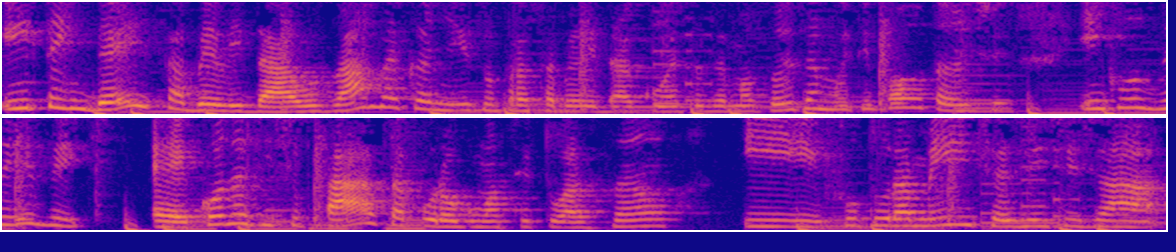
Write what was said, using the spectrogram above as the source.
entender e saber lidar, usar mecanismo para saber lidar com essas emoções é muito importante. Inclusive, é, quando a gente passa por alguma situação e futuramente a gente já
